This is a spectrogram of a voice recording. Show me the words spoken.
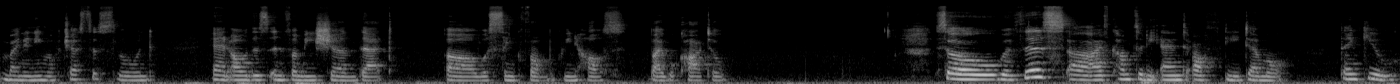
by the name of Chester Sloan and all this information that uh, was synced from Greenhouse by Workato. So with this, uh, I've come to the end of the demo. Thank you.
